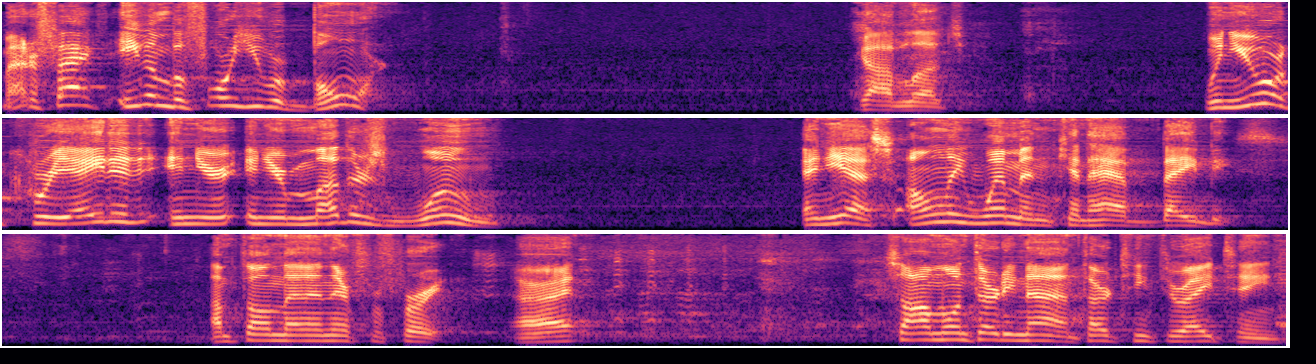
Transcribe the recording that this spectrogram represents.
Matter of fact, even before you were born, God loved you. When you were created in your, in your mother's womb, and yes, only women can have babies. I'm throwing that in there for free. All right? Psalm 139, 13 through 18.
